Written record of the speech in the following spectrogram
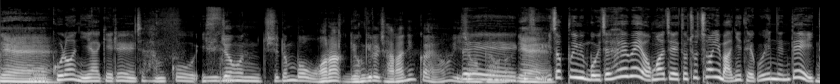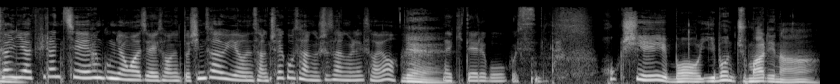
예. 어, 그런 이야기를 담고 있습니다. 이정은 씨는 뭐 워낙 연기를 잘하니까요. 이정은 네, 배우는. 예. 이 작품이 뭐 이제 해외 영화제에도 초청이 많이 되고 했는데 이탈리아 음. 피란체 한국 영화제에서는 또 심사위원상 최고상을 수상을 해서요. 예. 네, 기대를 모으고 있습니다. 혹시 뭐 이번 주말이나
